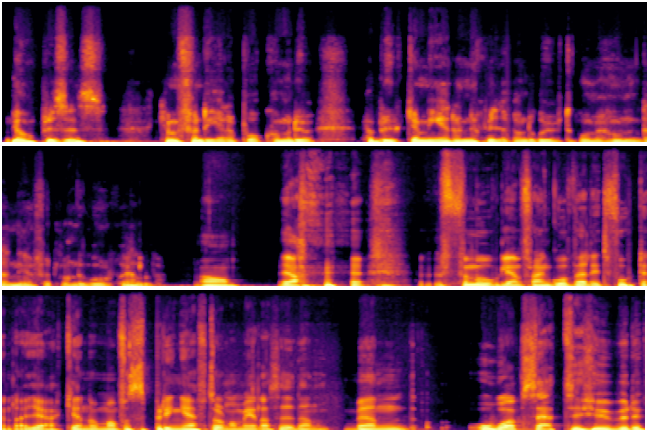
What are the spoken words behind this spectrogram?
Ja, precis. Kan man fundera på, kommer du förbruka mer energi om du går ut och går med hunden jämfört med om du går själv? Ja, ja. förmodligen, för han går väldigt fort den där jäkeln och man får springa efter honom hela tiden. Men oavsett, hur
